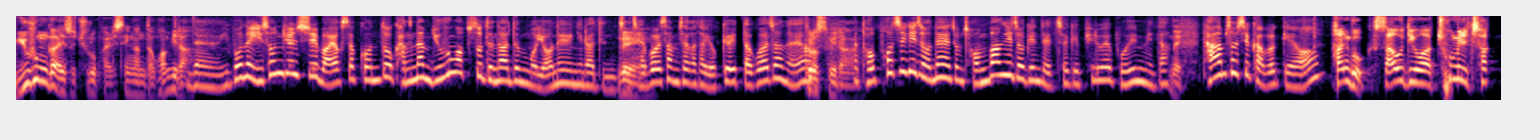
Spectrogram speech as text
유흥가에서 주로 발생한다고 합니다. 네, 이번에 이선균 씨 마약 사건도 강남 유흥업소 드나든 뭐 연예인이라든지 네. 재벌 3세가 다 엮여 있다고 하잖아요. 그렇습니다. 더 퍼지기 전에 좀 전방위적인 대책이 필요해 보입니다. 네. 다음 소식 가볼게요. 한국 사우디와 초밀착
